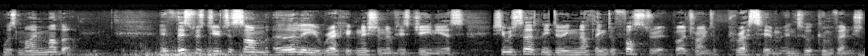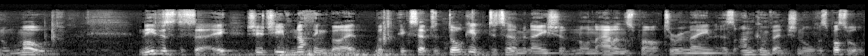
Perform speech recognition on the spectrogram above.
was my mother. If this was due to some early recognition of his genius, she was certainly doing nothing to foster it by trying to press him into a conventional mould. Needless to say, she achieved nothing by it but except a dogged determination on Alan's part to remain as unconventional as possible.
